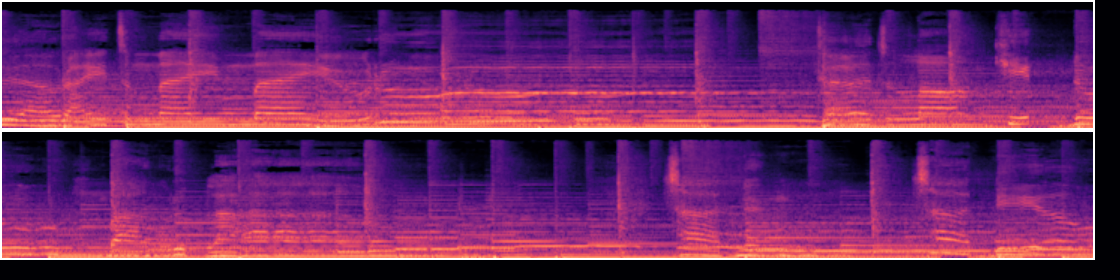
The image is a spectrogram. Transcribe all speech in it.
พื่ออะไรทำไมไม่รู้ เธอจะลองคิดดูบ้างหรือเปล่า ชาติหนึ่ง ชาติเดียว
